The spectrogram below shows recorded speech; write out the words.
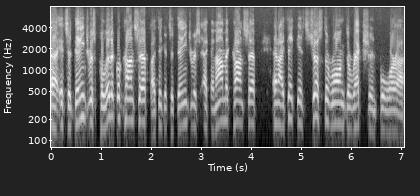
uh, it's a dangerous political concept. I think it's a dangerous economic concept and I think it's just the wrong direction for uh,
